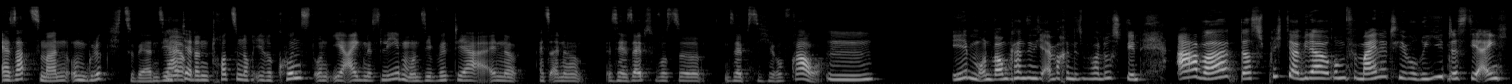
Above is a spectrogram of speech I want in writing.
Ersatzmann, um glücklich zu werden. Sie hat Ja. ja dann trotzdem noch ihre Kunst und ihr eigenes Leben und sie wirkte ja eine, als eine sehr selbstbewusste, selbstsichere Frau. Mhm. Eben, und warum kann sie nicht einfach in diesem Verlust stehen? Aber das spricht ja wiederum für meine Theorie, dass die eigentlich,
